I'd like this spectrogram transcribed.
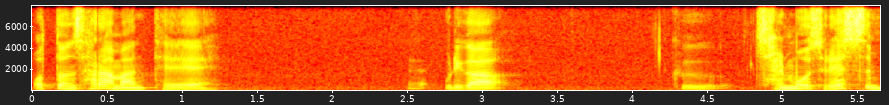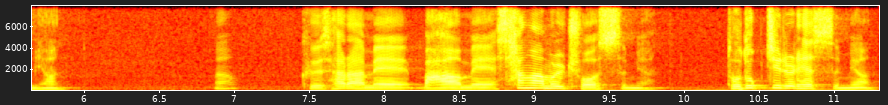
어떤 사람한테 우리가 그 잘못을 했으면 어? 그 사람의 마음에 상함을 주었으면 도둑질을 했으면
